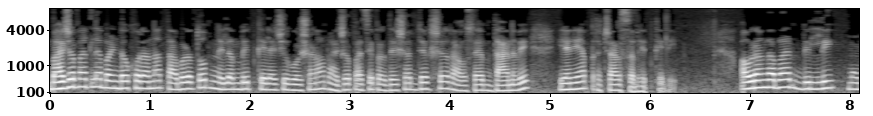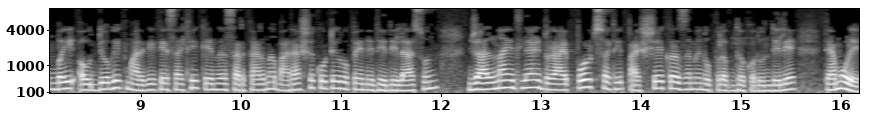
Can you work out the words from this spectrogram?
भाजपातल्या बंडखोरांना ताबडतोब निलंबित केल्याची घोषणा भाजपाचे प्रदेशाध्यक्ष रावसाहेब दानवे यांनी या प्रचारसभेत केली. औरंगाबाद दिल्ली मुंबई औद्योगिक मार्गिकेसाठी केंद्र सरकारनं बाराशे कोटी रुपये निधी दिला असून जालना इथल्या ड्रायपोर्टसाठी पाचशे एकर जमीन उपलब्ध करून दिली आहे. त्यामुळे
